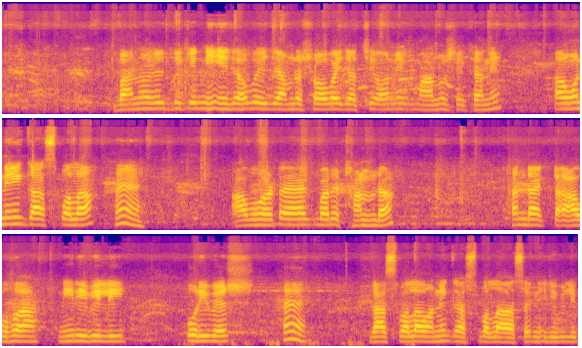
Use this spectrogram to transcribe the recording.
বানরের দিকে নিয়ে যাব। এই যে আমরা সবাই যাচ্ছি, অনেক মানুষ এখানে, আর অনেক গাছপালা হ্যাঁ? আবহাওয়াটা একবারে ঠান্ডা। ঠান্ডা একটা আবহাওয়া, নিরিবিলি পরিবেশ হ্যাঁ? গাছপালা, অনেক গাছপালা আছে, নিরিবিলি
